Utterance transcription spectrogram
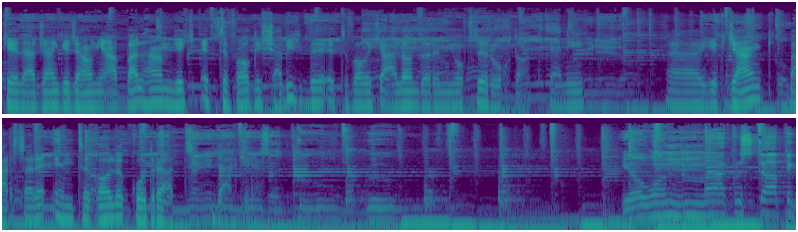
که در جنگ جهانی اول هم یک اتفاقی شبیه به اتفاقی که الان داره میفته رخ داد یعنی یک جنگ بر سر انتقال قدرت در گرفت Your one microscopic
